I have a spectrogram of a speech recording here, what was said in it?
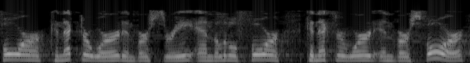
for connector word in verse 3 and the little for connector word in verse 4,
